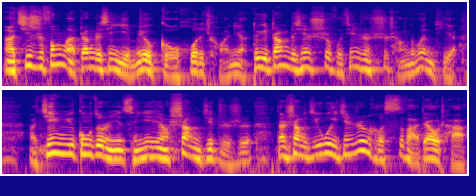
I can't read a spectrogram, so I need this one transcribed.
啊，即使疯了，张志新也没有苟活的权利啊。对于张志新是否精神失常的问题啊，啊，监狱工作人员曾经向上级指示，但上级未经任何司法调查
